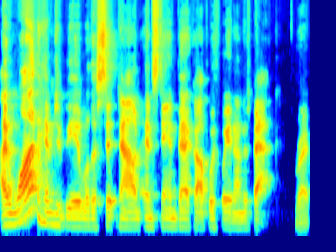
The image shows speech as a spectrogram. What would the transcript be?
I want him to be able to sit down and stand back up with weight on his back. Right.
